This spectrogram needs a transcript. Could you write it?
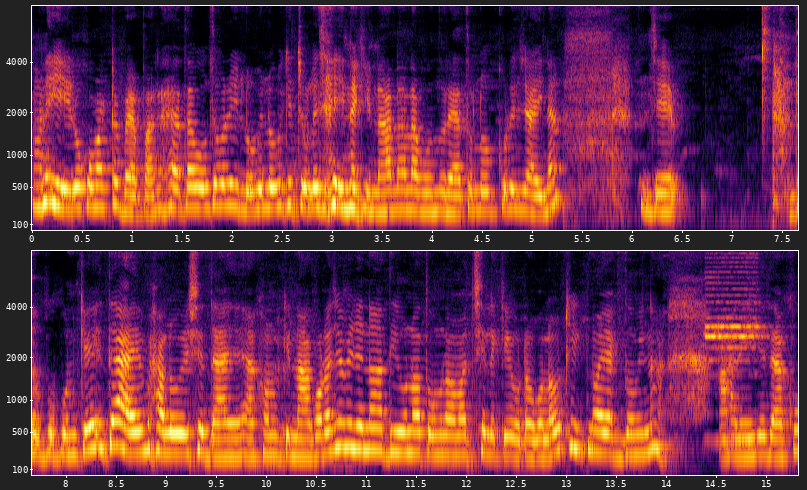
মানে এরকম একটা ব্যাপার। হ্যাঁ তা বলতে পারি, লোভে লোভে কি চলে যাই নাকি? না না না বন্ধুরা, এত লোভ করে যাই না। যে, তো পুপুনকে দেয় ভালোবেসে দেয়। এখন কি না করা যাবে যে, না, দিও না, তোমরা আমার ছেলেকে ওটা বলাও ঠিক নয়, একদমই না। আর এই যে দেখো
